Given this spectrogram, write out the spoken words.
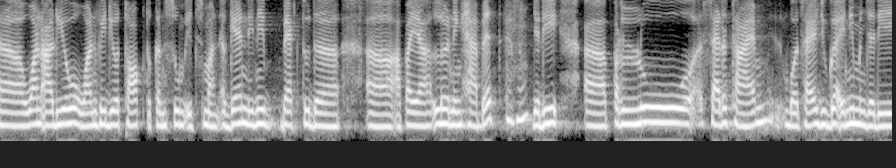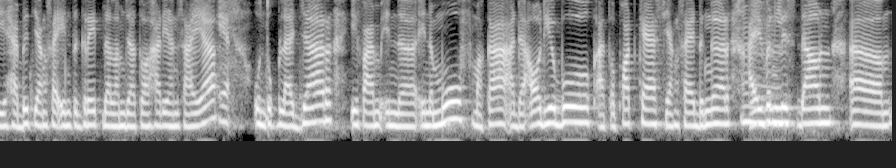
uh, one audio one video talk to consume each month. Again ini back to the uh, apa ya learning habit. Jadi uh, perlu set a time buat saya juga ini menjadi habit yang saya integrate dalam jadwal harian saya Yeah. untuk belajar. If I'm in the in a move maka ada audiobook atau podcast yang saya dengar. I even list down um,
